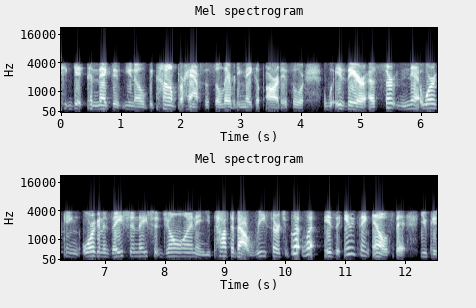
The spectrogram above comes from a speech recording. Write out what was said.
can get connected, you know, become perhaps a celebrity makeup artist, or is there a certain networking organization they should join? And you talked about research. What what is there anything else that you can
